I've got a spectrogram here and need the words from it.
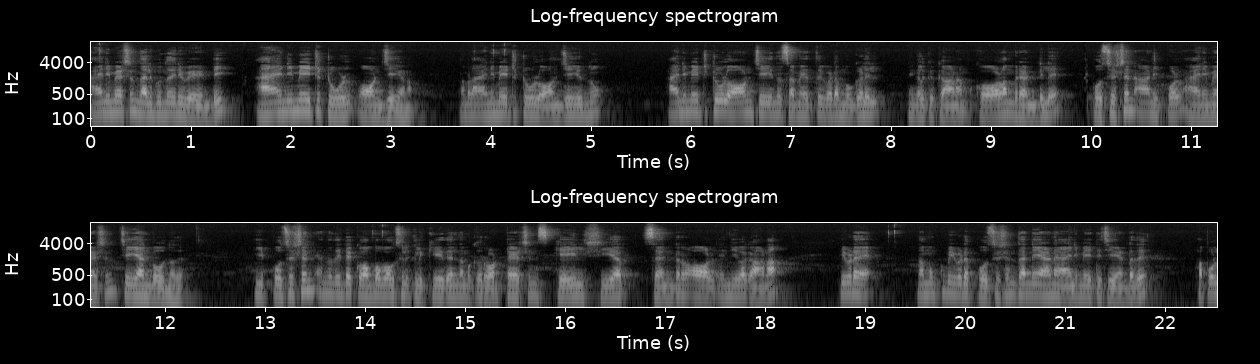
ആനിമേഷൻ നൽകുന്നതിന് വേണ്ടി ആനിമേറ്റ് ടൂൾ ഓൺ ചെയ്യണം. നമ്മൾ ആനിമേറ്റ് ടൂൾ ഓൺ ചെയ്യുന്നു. ആനിമേറ്റ് ടൂൾ ഓൺ ചെയ്യുന്ന സമയത്ത് ഇവിടെ മുകളിൽ നിങ്ങൾക്ക് കാണാം. കോളം രണ്ടിലെ പൊസിഷൻ ആണിപ്പോൾ ആനിമേഷൻ ചെയ്യാൻ പോകുന്നത്. ഈ പൊസിഷൻ എന്നതിന്റെ കോംബോ ബോക്സിൽ ക്ലിക്ക് ചെയ്താൽ നമുക്ക് rotation scale shear centre all എന്നിവ കാണാം. ഇവിടെ നമുക്കും ഇവിടെ പൊസിഷൻ തന്നെയാണ് ആനിമേറ്റ് ചെയ്യേണ്ടത്. അപ്പോൾ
